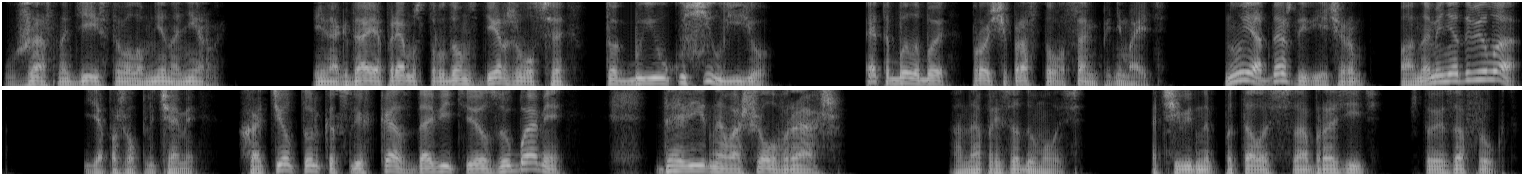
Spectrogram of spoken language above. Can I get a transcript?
Ужасно действовала мне на нервы. Иногда я прямо с трудом сдерживался, так бы и укусил ее. Это было бы проще простого, сами понимаете. Ну и однажды вечером она меня довела. Я пожал плечами. Хотел только слегка сдавить ее зубами. Да, видно, вошел в раж. Она призадумалась. Очевидно, пыталась сообразить, что я за фрукт.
